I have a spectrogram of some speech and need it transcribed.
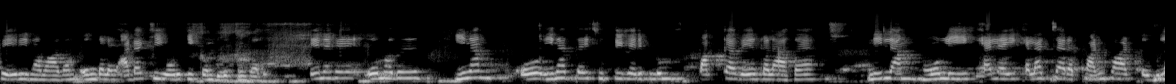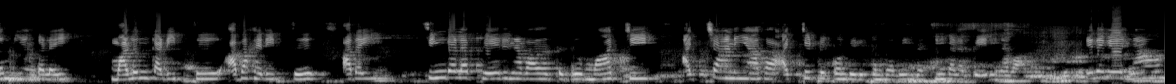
பேரினவாதம் எங்களை அடக்கி ஒடுக்கி கொண்டிருக்கின்றது. எனவே எமது இனம் ஓர் இனத்தை சுத்திகரிக்கும் பக்க வேர்களாக நிலம் மொழி கலை கலாச்சார பண்பாட்டு விழுமியங்களை மழுங்கடித்து அபகரித்து அதை சிங்கள பேரினவாதத்துக்கு மாற்றி அச்சாணியாக அச்சிட்டு கொண்டிருக்கின்றது இந்த சிங்கள பேரினவாதம். எனவே நாம்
